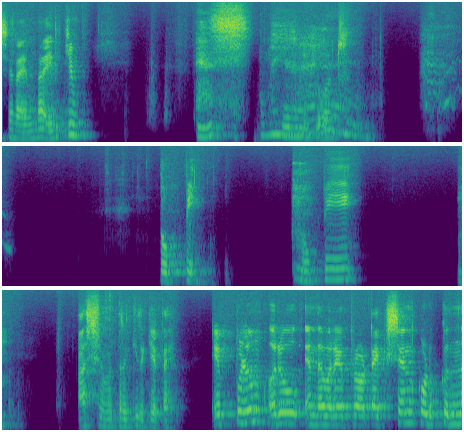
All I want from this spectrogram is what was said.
ശരി എന്തായിരിക്കും? Oh God. തൊപ്പി. തൊപ്പി. ആശുപത്രിക്ക് ഇരിക്കട്ടെ. എപ്പോഴും ഒരു എന്താ പറയാ പ്രൊട്ടക്ഷൻ കൊടുക്കുന്ന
